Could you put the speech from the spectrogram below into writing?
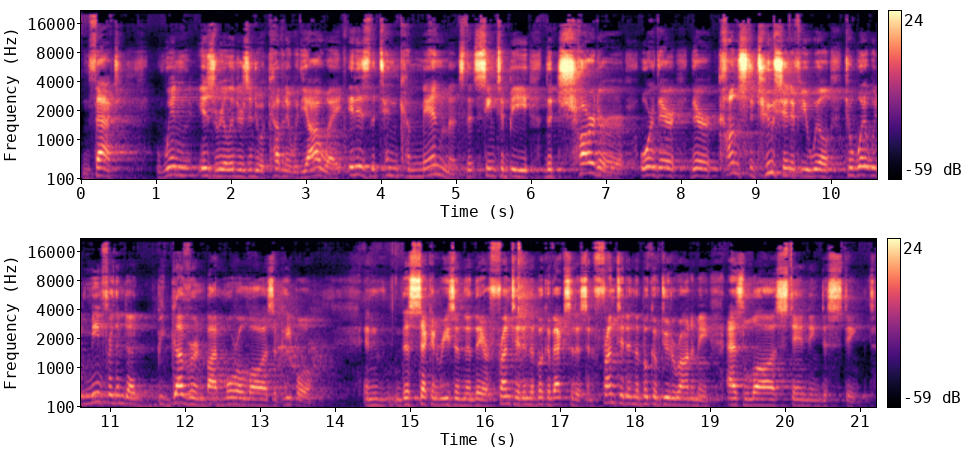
In fact, when Israel enters into a covenant with Yahweh, it is the Ten Commandments that seem to be the charter or their, their constitution, if you will, to what it would mean for them to be governed by moral law as a people. And this second reason, then, they are fronted in the book of Exodus and fronted in the book of Deuteronomy as laws standing distinct.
